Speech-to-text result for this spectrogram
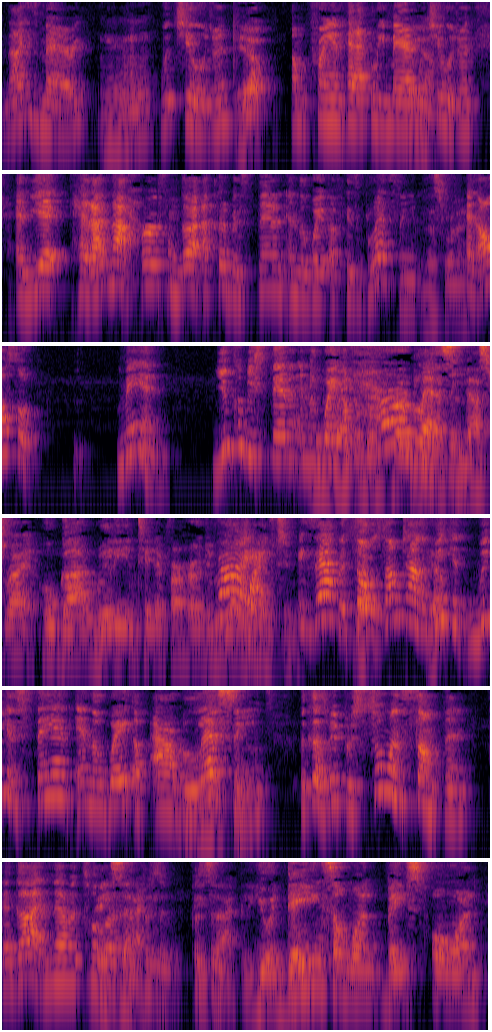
now he's married mm-hmm. with children. Yep. I'm praying happily married with children. And yet, had I not heard from God, I could have been standing in the way of his blessing. That's right. And also, men, you could be standing in the, in way, way, of, of her, her blessing. blessing. That's right. Who God really intended for her to right. be a wife to. Exactly. So yep. sometimes yep. we can we can stand in the way of our blessing because we're pursuing something that God never told exactly. us to pursue. Exactly. You're dating someone based on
